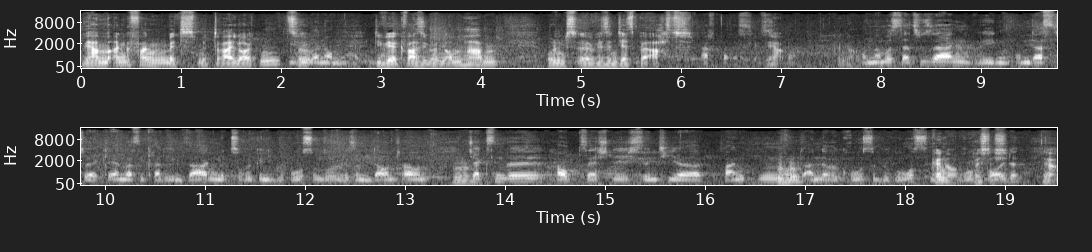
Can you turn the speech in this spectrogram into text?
Wir haben angefangen mit, mit drei Leuten, die, zu, hatten, die ja. wir quasi übernommen haben. Und äh, wir sind jetzt bei acht. Acht Baristas. Ja. Super. Genau. Und man muss dazu sagen, wegen, um das zu erklären, was Sie gerade eben sagen, mit zurück in die Büros und so, wir sind in Downtown mhm. Jacksonville, hauptsächlich sind hier Banken mhm. und andere große Büros, ne, genau, Bürogebäude, ja.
